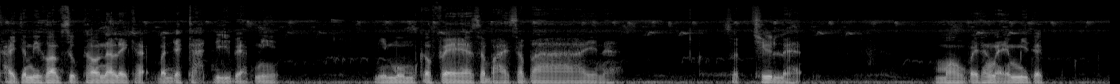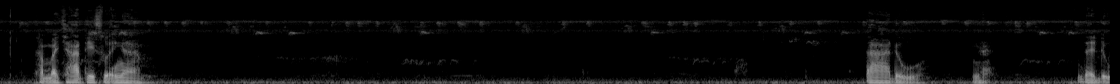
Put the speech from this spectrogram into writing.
ใครจะมีความสุขเท่านั้นเลยครับบรรยากาศดีแบบนี้ มีมุมกาแฟสบายๆนะ สดชื่นเลยฮะมองไปทางไหนมีแต่ธรรมชาติที่สวยงาม ตาดูนะได้ดู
